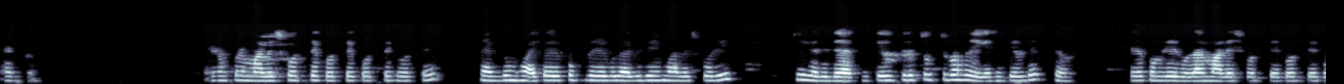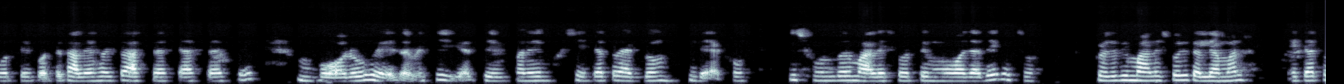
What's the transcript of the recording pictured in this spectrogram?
একদম। এরকম করে মালিশ করতে করতে করতে করতে একদম হয়তো এরকম রেগুলার যদি মালিশ করি, ঠিক আছে, দেখো, তেল, তেলে চুপচুপা হয়ে গেছে, তেল দেখছ? এরকম রেগুলার মালিশ করতে করতে করতে করতে তাহলে হয়তো আস্তে আস্তে আস্তে আস্তে বড় হয়ে যাবে, ঠিক আছে? মানে সেটা তো একদম দেখো, কি সুন্দর মালিশ করতে মজা, দেখেছ? তো যদি মালিশ করি তাহলে আমার এটা তো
